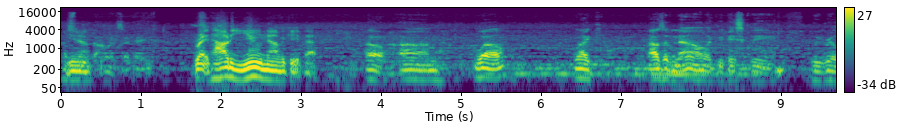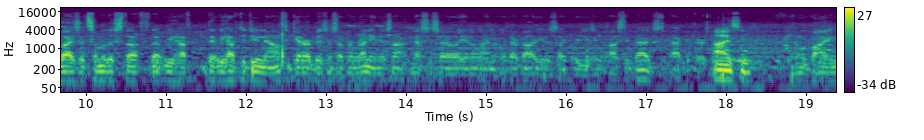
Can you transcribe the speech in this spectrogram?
Has You know. balance, I think. Right? How do you navigate that? Oh, um, well, like as of now, like we basically we realize that some of the stuff that we have that we have to do now to get our business up and running is not necessarily in alignment with our values. Like we're using plastic bags to package our things, I see. and we're buying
